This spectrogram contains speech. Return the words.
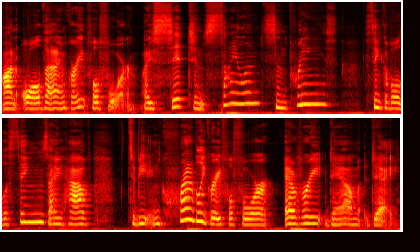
on all that I'm grateful for. I sit in silence and breathe, think of all the things I have to be incredibly grateful for every damn day.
